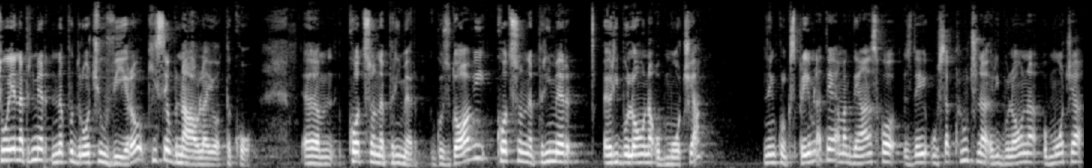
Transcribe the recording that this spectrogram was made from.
to je naprimer na področju verov, ki se obnavljajo tako um, kot so naprimer gozdovi, kot so naprimer ribolovna območja. Ne vem, koliko spremljate, ampak dejansko zdaj vsa ključna ribolovna območja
